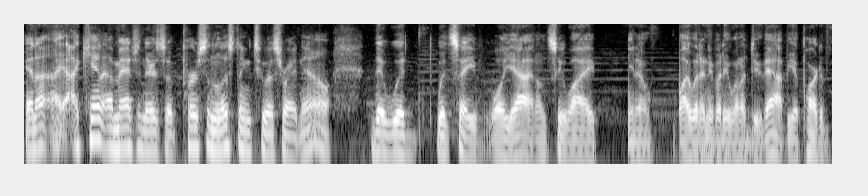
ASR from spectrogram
and I, I can't imagine there's a person listening to us right now that would would say well yeah I don't see why you know why would anybody want to do that be a part of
